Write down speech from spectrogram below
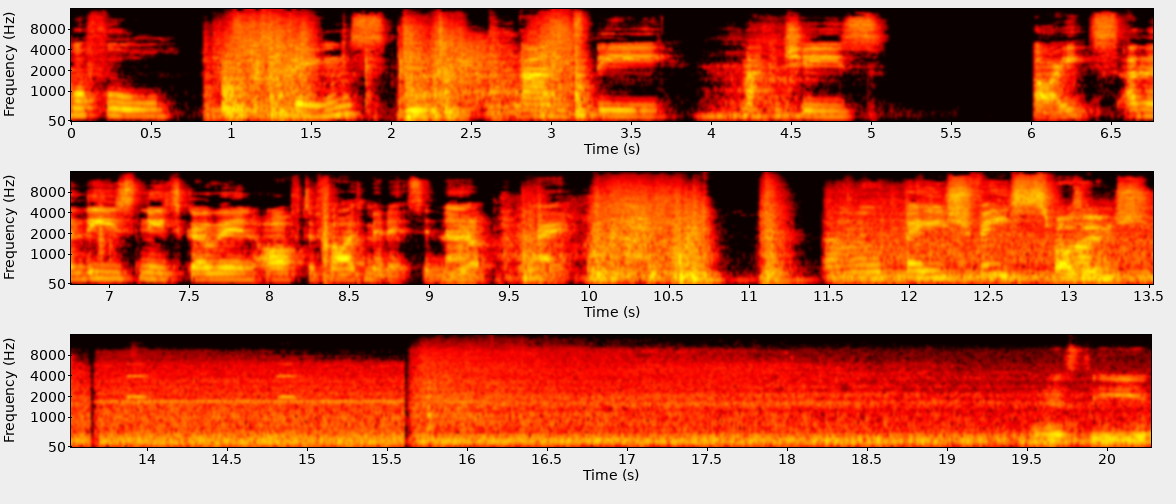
Waffle things and the mac and cheese bites, and then these need to go in after five minutes in there. Yeah. Okay. A little beige feast. Buzzing. There's the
